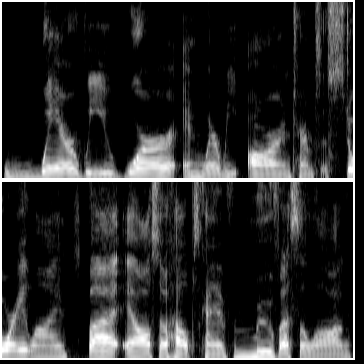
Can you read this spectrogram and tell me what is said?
where we were and where we are in terms of storyline, but it also helps kind of move us along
